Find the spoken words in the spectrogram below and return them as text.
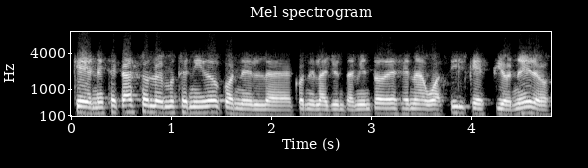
que en este caso lo hemos tenido con el, eh, con el Ayuntamiento de Genaguacil, que es pionero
